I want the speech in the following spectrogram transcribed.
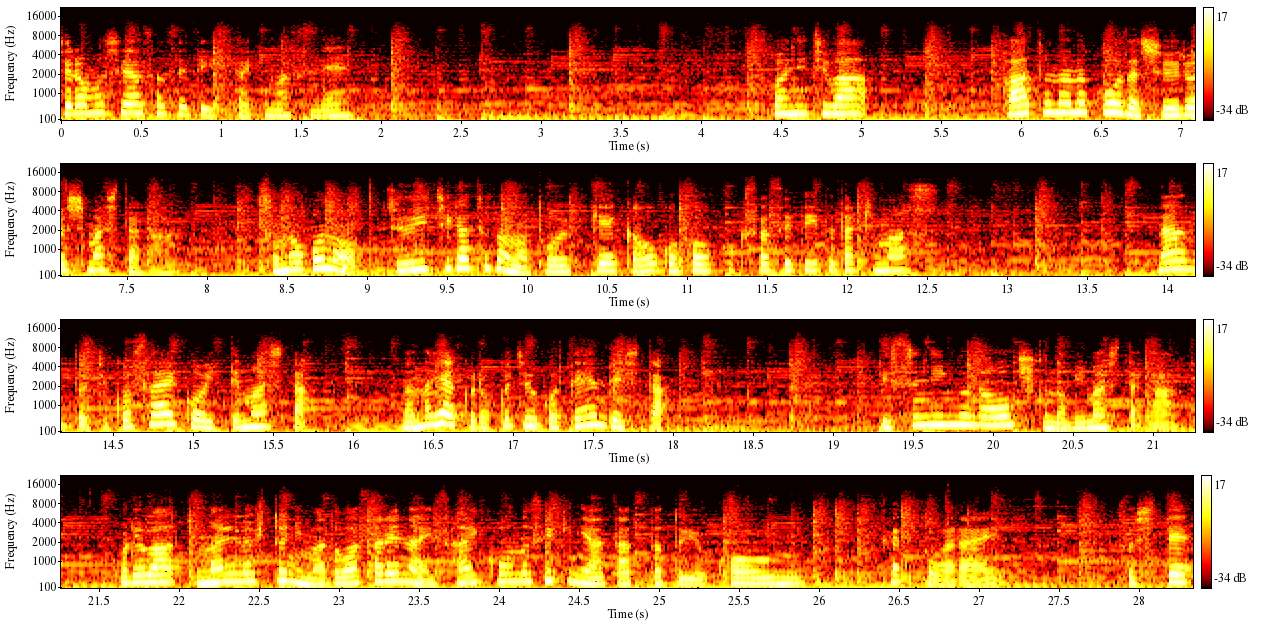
ちらもシェアさせていただきますね。こんにちは。パート7講座終了しましたがその後の11月度の TOEIC 経過をご報告させていただきます。なんと自己最高言ってました。765点でした。リスニングが大きく伸びましたがこれは隣の人に惑わされない最高の席に当たったという幸運かっこ笑い。そして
